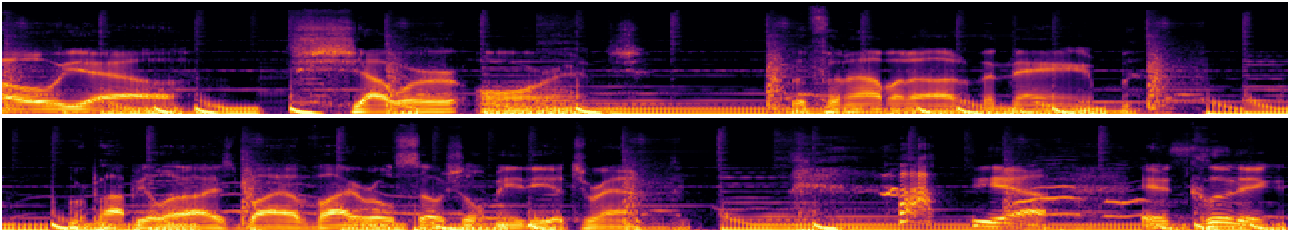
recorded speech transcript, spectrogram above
Oh, yeah. Shower orange. The phenomenon of the name were popularized by a viral social media trend. yeah, including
